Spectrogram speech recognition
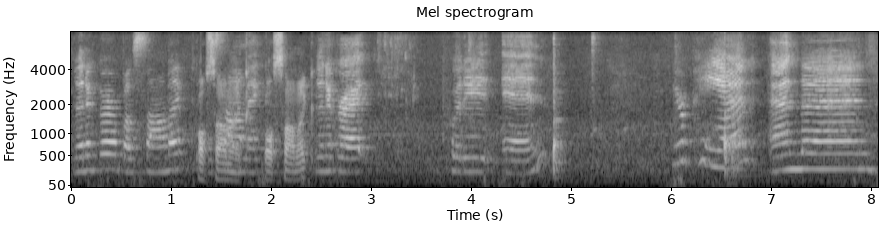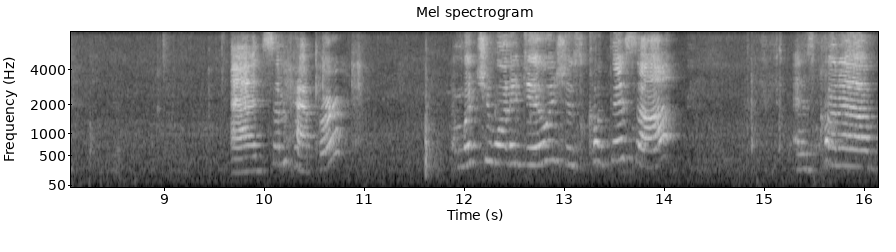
vinegar, balsamic, balsamic, balsamic vinaigrette. Put it in your pan and then add some pepper. And what you want to do is just cook this up and it's kind of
